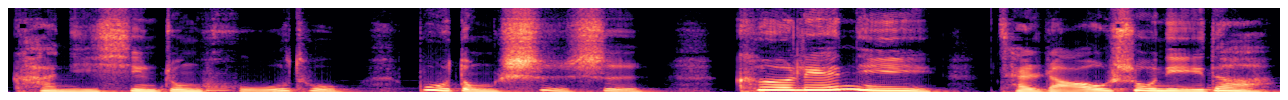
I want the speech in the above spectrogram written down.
看你心中糊涂，不懂世事，可怜你，才饶恕你的。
